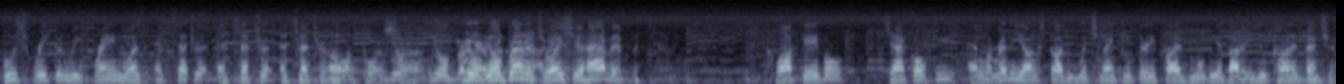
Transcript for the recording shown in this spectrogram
whose frequent refrain was etc., etc., etc. Oh, of course. Yul, uh, Yul Brynner. Yul Brynner, Yeah, Joyce, you have it. Clark Gable, Jack Oakie, and Loretta Young starred in which 1935 movie about a Yukon adventure?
